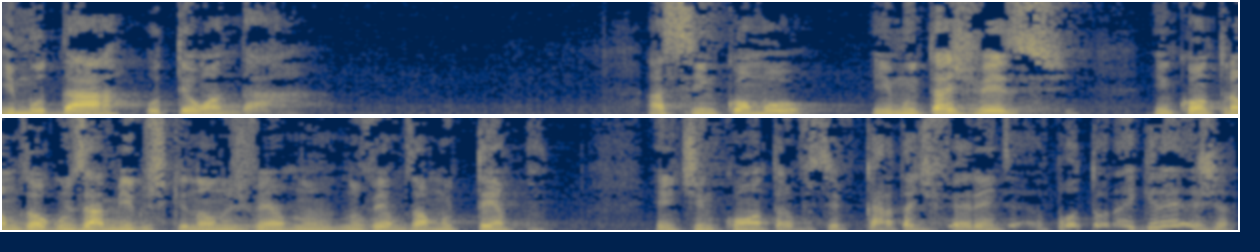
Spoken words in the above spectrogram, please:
e mudar o teu andar. Assim como, e muitas vezes, encontramos alguns amigos que não nos vemos, não, vemos há muito tempo. A gente encontra, você, o cara está diferente. Pô, estou na igreja.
